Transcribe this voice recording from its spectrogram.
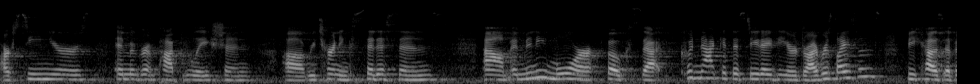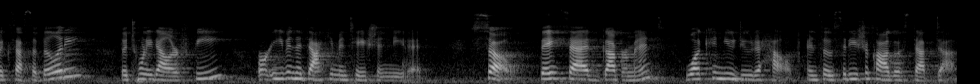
our seniors, immigrant population, uh, returning citizens, um, and many more folks that could not get the state ID or driver's license because of accessibility, the $20 fee, or even the documentation needed. So they said, government, what can you do to help? And so City Chicago stepped up.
